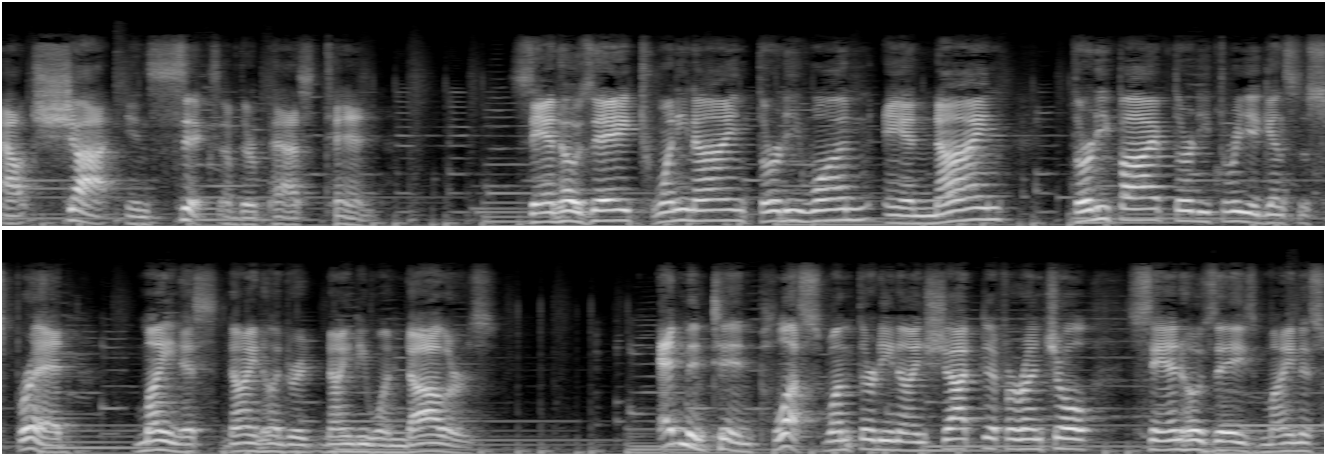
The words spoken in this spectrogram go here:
outshot in 6 of their past 10. San Jose 29 31 and 9, 35 33 against the spread, minus $991. Edmonton plus 139 shot differential, San Jose's minus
